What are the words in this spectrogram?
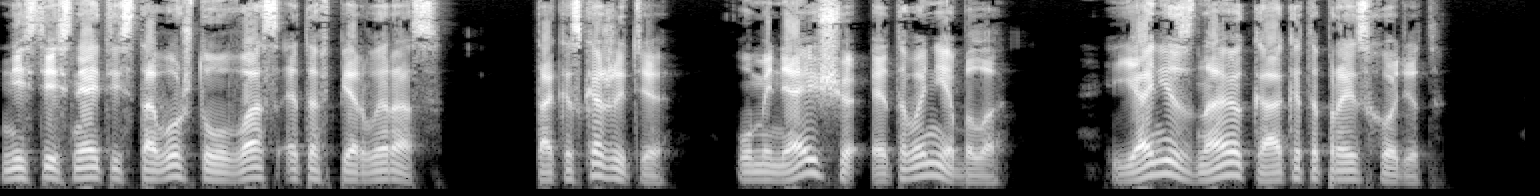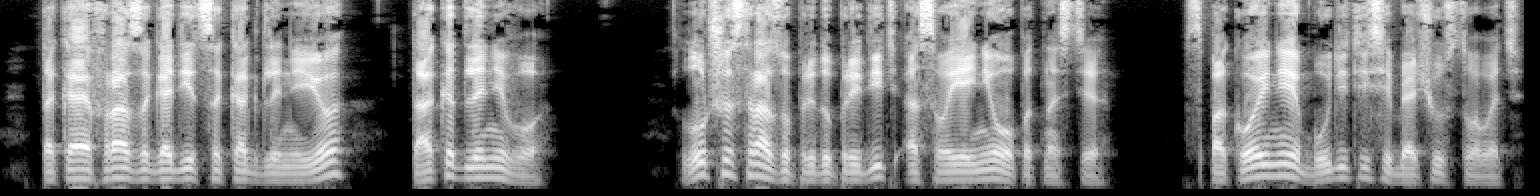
Не стесняйтесь того, что у вас это в первый раз. Так и скажите, у меня еще этого не было. Я не знаю, как это происходит. Такая фраза годится как для нее, так и для него. Лучше сразу предупредить о своей неопытности. Спокойнее будете себя чувствовать.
